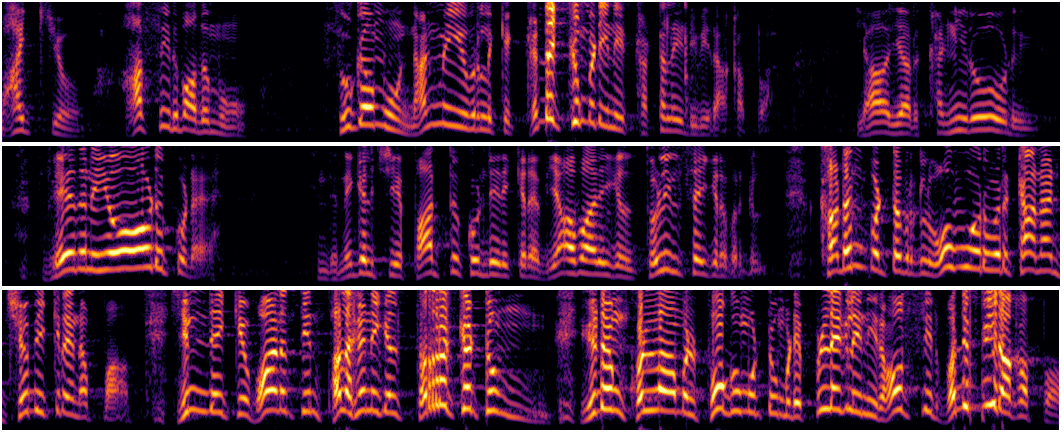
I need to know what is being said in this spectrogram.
பாக்கியம் ஆசீர்வாதமும் சுகமும் நன்மை இவர்களுக்கு கிடைக்கும்படி நீர் கட்டளையிடுவீராகப்பா. யார் யார் கண்ணீரோடு வேதனையோடு கூட இந்த நிகழ்ச்சியை பார்த்து கொண்டிருக்கிற வியாபாரிகள் தொழில் செய்கிறவர்கள் கடன்பட்டவர்கள் ஒவ்வொருவருக்காக நான் ஜெபிக்கிறேன் அப்பா. இன்றைக்கு வானத்தின் பலகணிகள் திறக்கட்டும். இடம் கொள்ளாமல் போக மட்டும் உடைய பிள்ளைகளை நீர் ஆசீர்வதிப்பீராகப்பா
